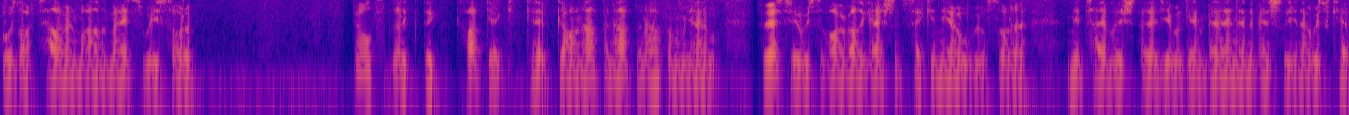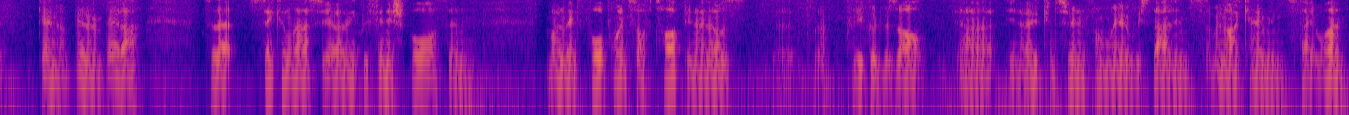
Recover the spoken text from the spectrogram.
boys like Teller and my other mates, we sort of built the the club get kept going up and up and up, and you know, first year we survived relegation, second year we were sort of mid-table-ish, third year we're getting better, and then eventually, you know, we just kept getting better and better. So that second last year, I think we finished fourth, and might have been four points off top. You know, that was a, a pretty good result. Uh, you know, considering from where we started in, when I came in State One,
